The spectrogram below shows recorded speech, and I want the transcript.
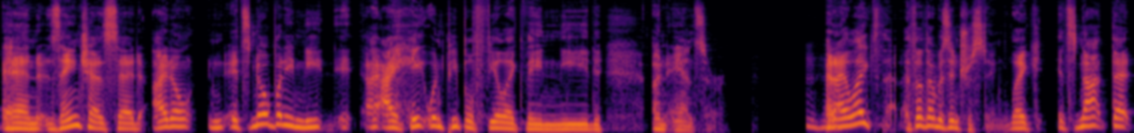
And Zane Chaz said, I don't, it's nobody need, I, I hate when people feel like they need an answer. Mm-hmm. And I liked that. I thought that was interesting. Like, it's not that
